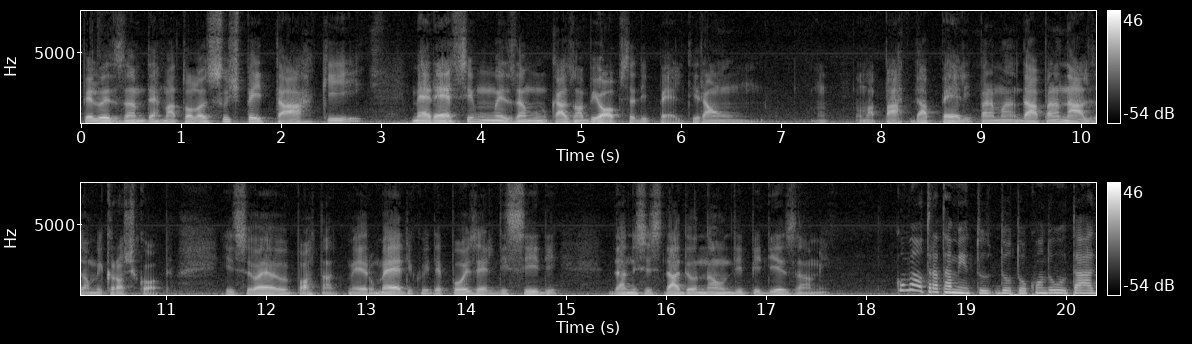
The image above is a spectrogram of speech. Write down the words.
pelo exame dermatológico, suspeitar que merece um exame, no caso, uma biópsia de pele, tirar um, uma parte da pele para mandar para análise ao microscópio. Isso é o importante. Primeiro o médico e depois ele decide da necessidade ou não de pedir exame. Como é o tratamento, doutor, quando está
